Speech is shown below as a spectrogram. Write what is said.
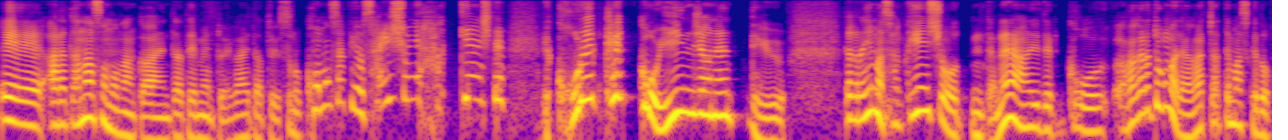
えー、新たなそのなんかエンターテインメントを描いたというそのこの作品を最初に発見してえこれ結構いいんじゃねっていう。だから今作品賞みたいなねあれでこう上がるとこまで上がっちゃってますけど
